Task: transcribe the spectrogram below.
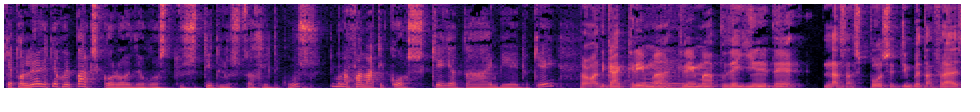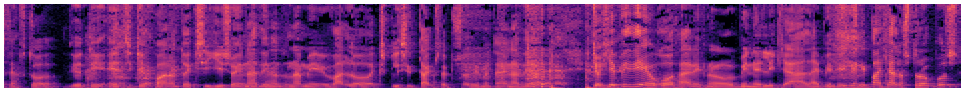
Και το λέω γιατί έχω υπάρξει κορόιδο εγώ στους τίτλους τους αθλητικούς. Ήμουν φανατικός και για τα NBA 2K. Πραγματικά κρίμα, ε... κρίμα που δεν γίνεται να σας πω σε τι μεταφράζεται αυτό διότι έτσι και πάω να το εξηγήσω είναι αδύνατο να μην βάλω explicit tag στο επεισόδιο μετά είναι αδύνατο και όχι επειδή εγώ θα ρίχνω μπινελίκια αλλά επειδή δεν υπάρχει άλλος τρόπος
